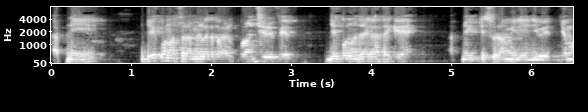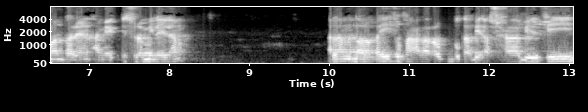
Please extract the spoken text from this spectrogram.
আপনি যে কোনো সূরা মিলাতে পারেন কোরআন শরীফের যে কোনো জায়গা থেকে আপনি একটি সুরা মিলিয়ে নিবেন। যেমন ধরেন, আমি একটি সুরা মিলাইলাম। আলাম তারাকাই ফাফা আলা রব্বুকা বি আসহাবিল ফিল।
